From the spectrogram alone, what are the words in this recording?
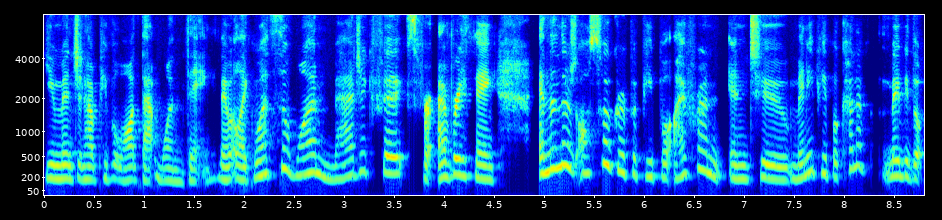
you mentioned how people want that one thing. They were like, what's the one magic fix for everything? And then there's also a group of people I've run into, many people, kind of maybe the,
